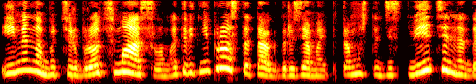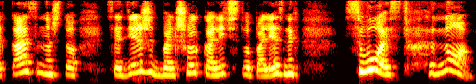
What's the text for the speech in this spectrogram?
именно бутерброд с маслом. Это ведь не просто так, друзья мои, потому что действительно действительно доказано, что содержит большое количество полезных свойств. Но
